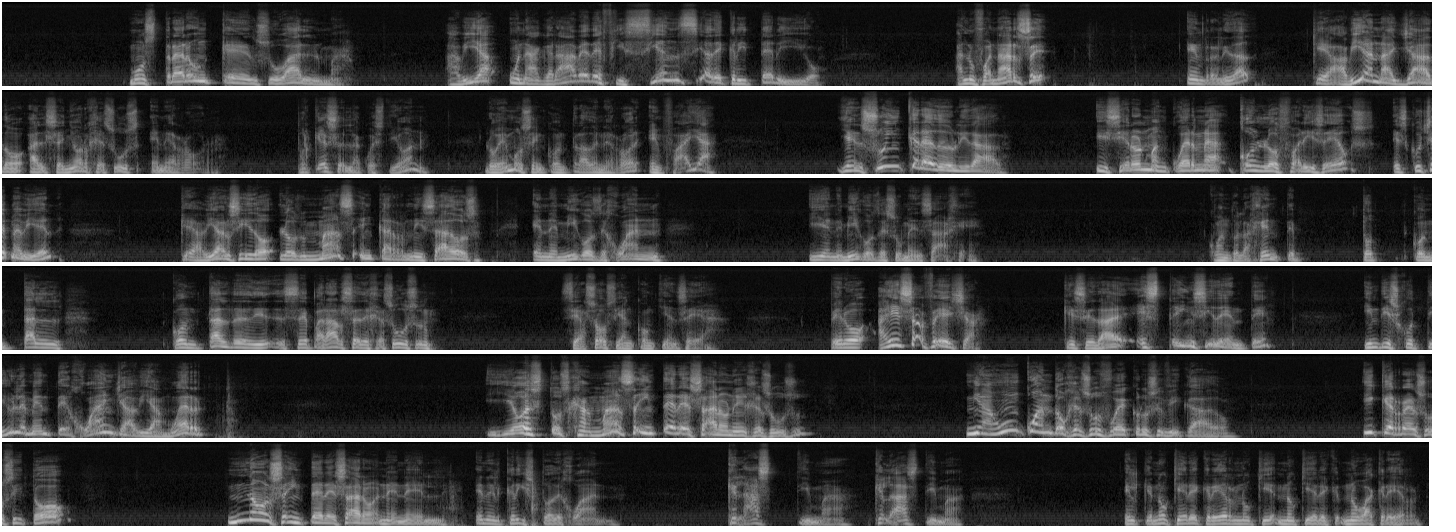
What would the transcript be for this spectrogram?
mostraron que en su alma había una grave deficiencia de criterio. Al ufanarse, en realidad, que habían hallado al Señor Jesús en error. Porque esa es la cuestión. Lo hemos encontrado en error, en falla y en su incredulidad hicieron mancuerna con los fariseos, escúcheme bien, que habían sido los más encarnizados enemigos de Juan y enemigos de su mensaje. Cuando la gente con tal con tal de separarse de Jesús se asocian con quien sea. Pero a esa fecha que se da este incidente, indiscutiblemente Juan ya había muerto. Y estos jamás se interesaron en Jesús, ni aun cuando Jesús fue crucificado y que resucitó, no se interesaron en él, en el Cristo de Juan. Qué lástima, qué lástima. El que no quiere creer no quiere, no quiere, no va a creer.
